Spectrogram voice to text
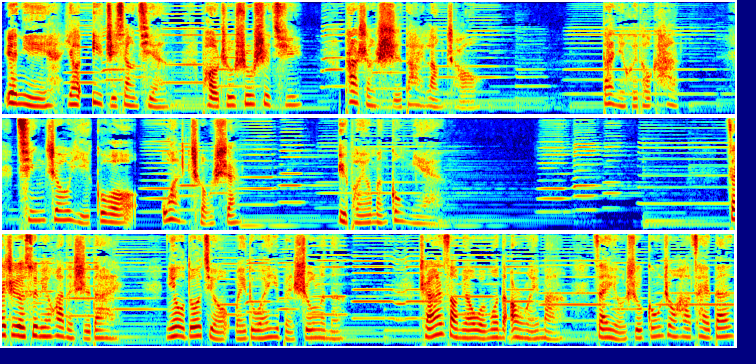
愿你要一直向前，跑出舒适区，踏上时代浪潮。带你回头看，轻舟已过万重山，与朋友们共勉。在这个碎片化的时代，你有多久没读完一本书了呢？长按扫描文末的二维码。在有书公众号菜单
